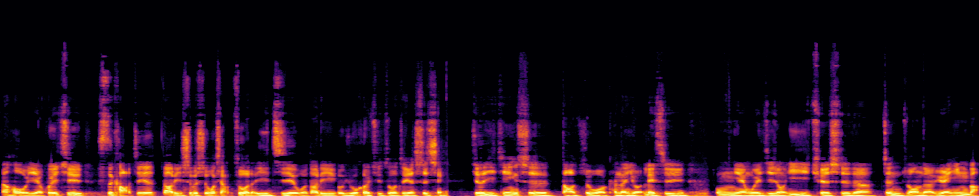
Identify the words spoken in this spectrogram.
然后也会去思考这些到底是不是我想做的，以及我到底如何去做这些事情，就是已经是导致我可能有类似于中年危机这种意义缺失的症状的原因吧。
